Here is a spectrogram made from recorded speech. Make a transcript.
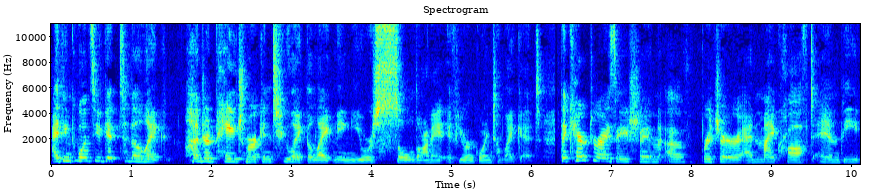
I think once you get to the like 100 page mark in Too Like the Lightning, you are sold on it if you are going to like it. The characterization of Bridger and Mycroft and the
